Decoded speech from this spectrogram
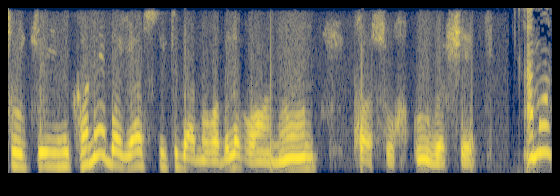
سودجویی می‌کنه بایستی که در مقابل قانون پاسخگو باشه. اما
